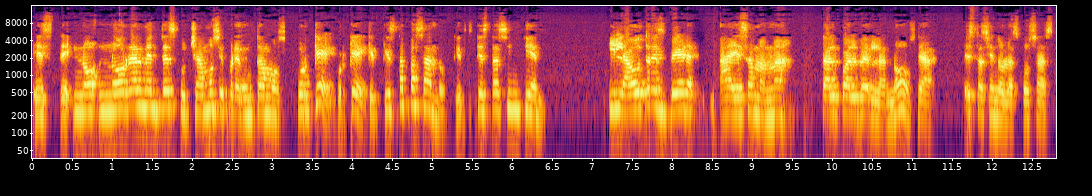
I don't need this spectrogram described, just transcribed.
Este, no, no realmente escuchamos y preguntamos, ¿por qué? ¿Por qué? ¿Qué, qué está pasando? ¿Qué, ¿Qué estás sintiendo? y la otra es ver a esa mamá, tal cual verla, ¿no? O sea, está haciendo las cosas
